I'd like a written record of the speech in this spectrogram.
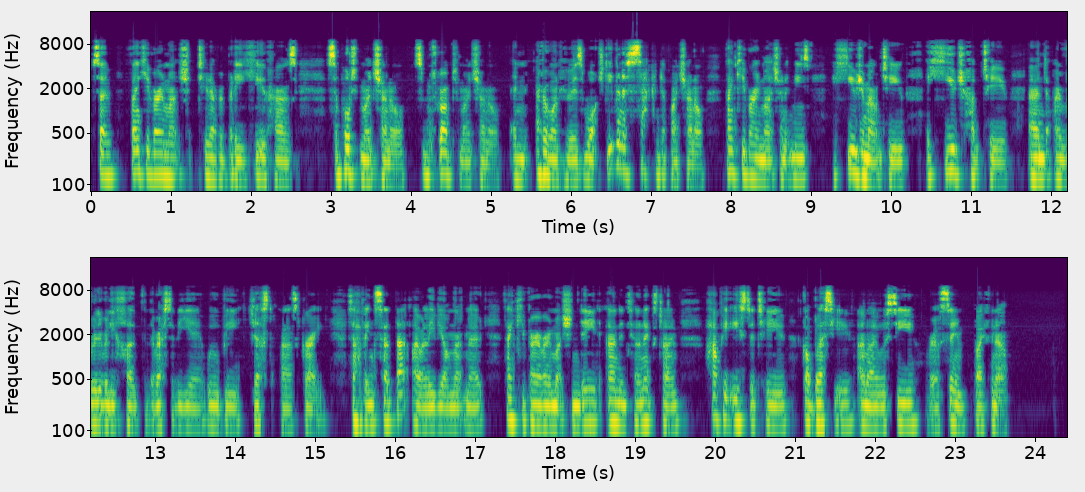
So thank you very much to everybody who has supported my channel, subscribed to my channel, and everyone who has watched even a second of my channel. Thank you very much, and it means a huge amount to you, a huge hug to you, and I really, really hope that the rest of the year will be just as great. So having said that, I will leave you on that note. Thank you very, very much indeed, and until next time, happy Easter to you, God bless you, and I will see you real soon. Bye for now.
